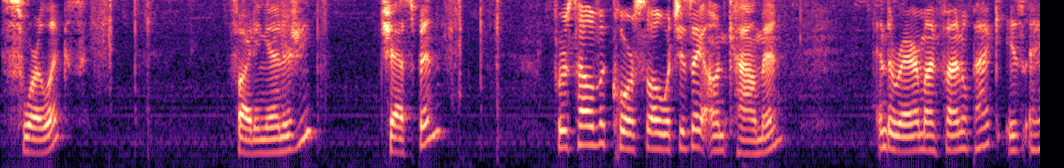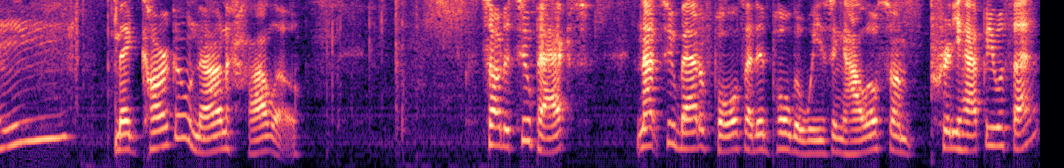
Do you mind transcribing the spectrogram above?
Swirlix, Fighting Energy, Chespin, First of a Corsola, which is a uncommon. And the rare in my final pack is a Magcargo non-holo. So out of two packs, not too bad of pulls. I did pull the Weezing Holo, so I'm pretty happy with that.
